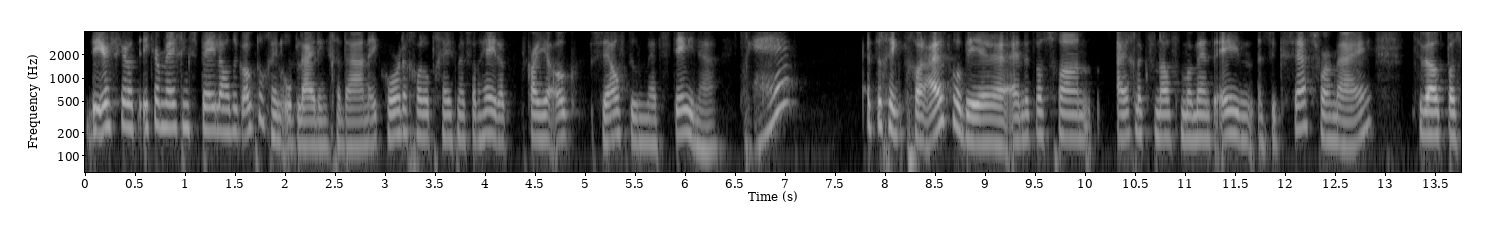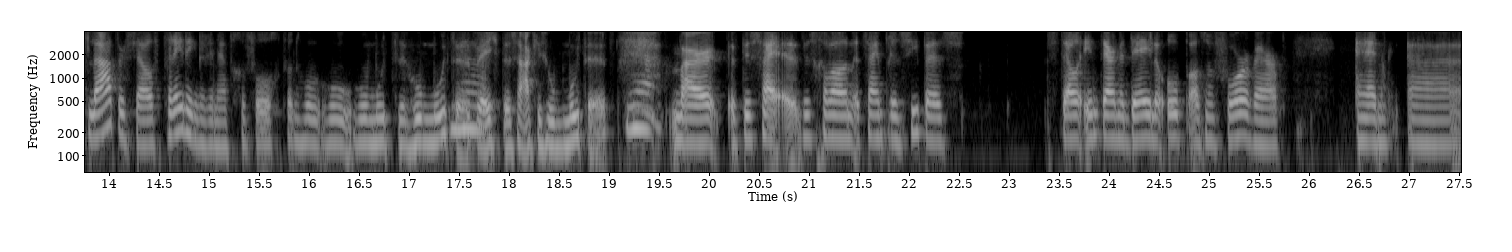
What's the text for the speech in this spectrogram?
De eerste keer dat ik ermee ging spelen, had ik ook nog geen opleiding gedaan. Ik hoorde gewoon op een gegeven moment van, hé, hey, dat kan je ook zelf doen met stenen. Toen dacht ik, hè? En toen ging ik het gewoon uitproberen. En het was gewoon eigenlijk vanaf moment één een succes voor mij. Terwijl ik pas later zelf training erin heb gevolgd. Van hoe, hoe, hoe, moet, hoe moet het? Ja. Weet je, de zaakjes, hoe moet het? Ja, Maar het is, het is gewoon, het zijn principes. Stel interne delen op als een voorwerp. En eh,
